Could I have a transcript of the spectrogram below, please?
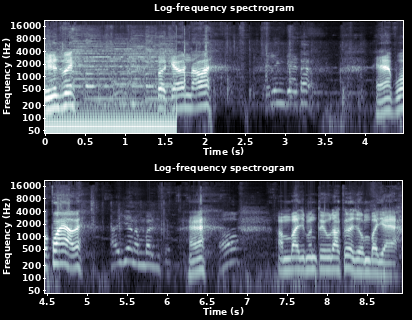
વિનોદભાઈ કોઈ કહેવાનું ના આવે. ફિલિંગ બેટર હે પોકો આવે હવે? આવી ગયા અંબાજી તો. હે? અંબાજી મને તો એવું લાગતું હજુ અંબાજી આયા.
